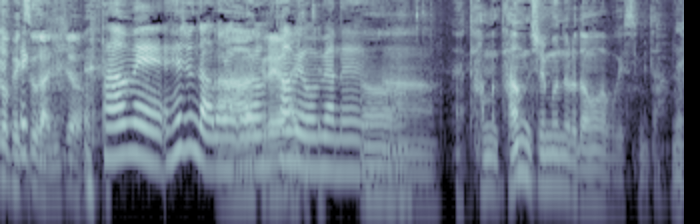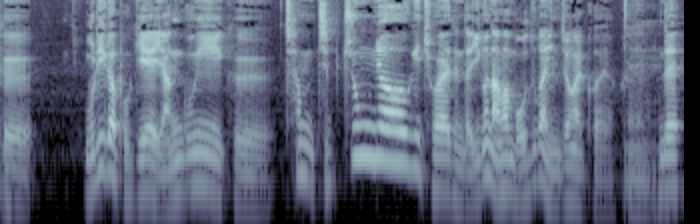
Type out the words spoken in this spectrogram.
또 백수가 아니죠? 다음에 해준다 아, 하더라고요. 그래요? 다음에 아? 오면은 어. 아, 네, 다음 다음 질문으로 넘어가 보겠습니다. 네. 그 우리가 보기에 양궁이 그 참 집중력이 좋아야 된다. 이건 아마 모두가 인정할 거예요. 네. 근데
